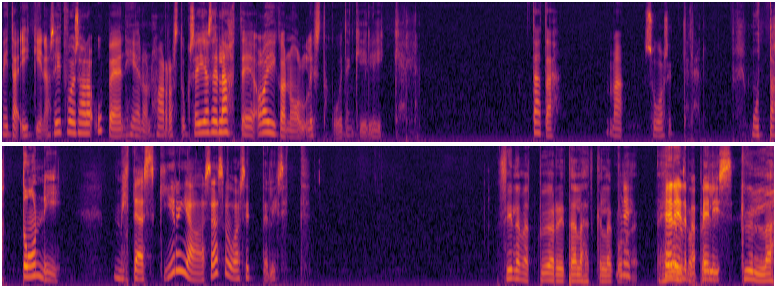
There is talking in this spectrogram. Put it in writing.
mitä ikinä. Siitä voi saada upean hienon harrastuksen ja se lähtee aika nollista kuitenkin liikkeelle. Tätä mä suosittelen. Mutta Toni, mitäs kirjaa sä suosittelisit? Silmät pyörii tällä hetkellä, kun Niin, hedelmäpeli- Hedelmäpelissä. Kyllä.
